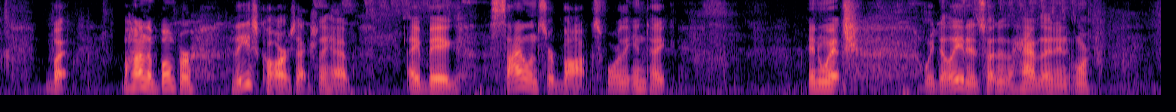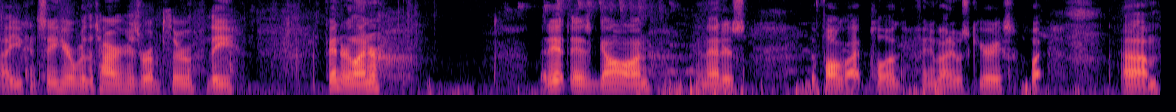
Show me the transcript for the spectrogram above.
but behind the bumper, these cars actually have a big silencer box for the intake in which we deleted so it doesn't have that anymore. Uh, you can see here where the tire has rubbed through the fender liner that it is gone and that is the fog light plug if anybody was curious. But um,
